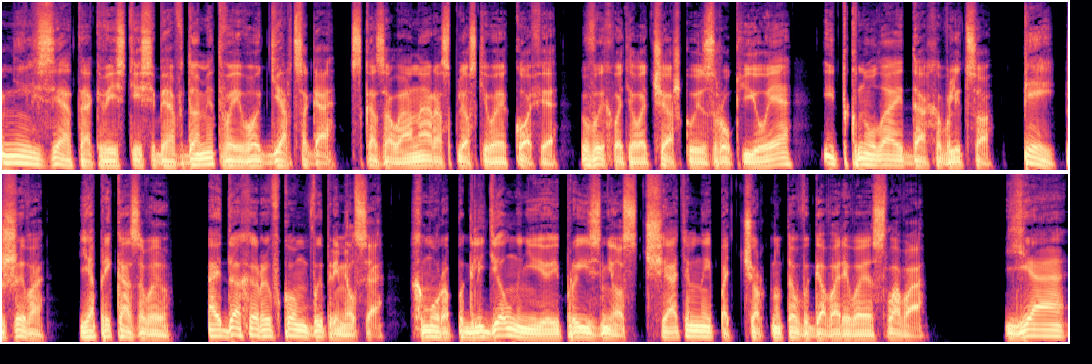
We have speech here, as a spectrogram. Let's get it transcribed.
«Нельзя так вести себя в доме твоего герцога», — сказала она, расплескивая кофе, выхватила чашку из рук Юэ и ткнула Айдаха в лицо. «Пей, живо! Я приказываю!» Айдаха рывком выпрямился, хмуро поглядел на нее и произнес, тщательно и подчеркнуто выговаривая слова. «Я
